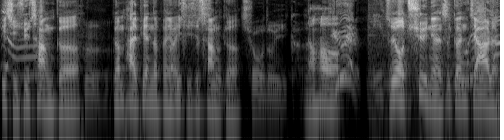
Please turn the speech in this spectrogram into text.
一起去唱歌，跟拍片的朋友一起去唱歌，然后只有去年是跟家人，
